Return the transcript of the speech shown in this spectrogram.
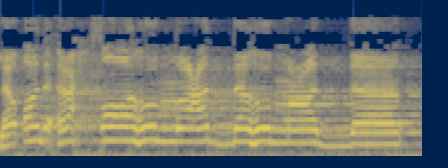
لقد أحصاهم وعدهم عدا.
